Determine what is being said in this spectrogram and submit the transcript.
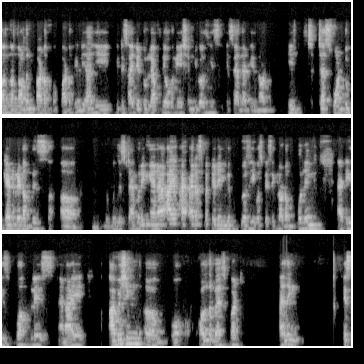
the northern part of part of India. He, he decided to left the organization because he, he said that he's not he just want to get rid of this uh, with this stammering and I, I I respected him because he was facing a lot of bullying at his workplace and I I wish him uh, all the best, but I think it's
